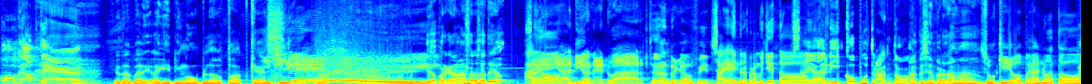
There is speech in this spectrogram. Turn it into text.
Apa kapten? Kita balik lagi di Ngobrol Podcast Yuk perkenalan satu-satu yuk Ayo Saya Dion Edward. Saya Andre Calvin. Saya Indra Pramujito Saya Diko Putranto. Aku yang pertama Sugio Pranoto.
